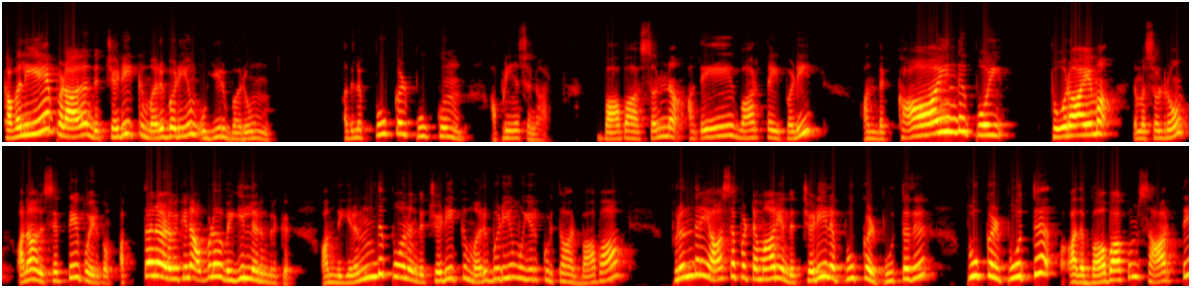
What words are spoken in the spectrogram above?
கவலையே படாத அந்த செடிக்கு மறுபடியும் உயிர் வரும். அதுல பூக்கள் பூக்கும் அப்படின்னு சொன்னார். பாபா சொன்ன அதே வார்த்தைப்படி அந்த காய்ந்து போய் தோராயமா நம்ம சொல்றோம். ஆனா அது செத்தே போயிருக்கும். அத்தனை அளவுக்குன்னு அவ்வளவு வெயில்ல இருந்திருக்கு. அந்த இறந்து போன அந்த செடிக்கு மறுபடியும் உயிர் கொடுத்தார் பாபா. புரந்தரை ஆசைப்பட்ட மாதிரி அந்த செடியில பூக்கள் பூத்தது. பூக்கள் பூத்து அதை பாபாக்கும் சார்த்தே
